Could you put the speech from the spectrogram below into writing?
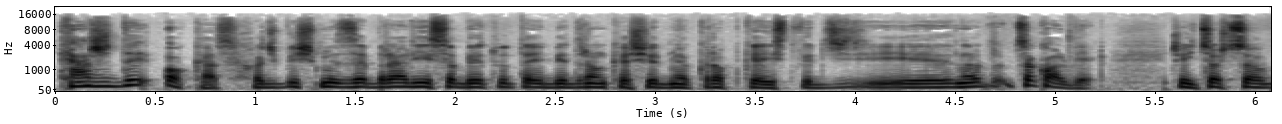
każdy okaz, choćbyśmy zebrali sobie tutaj biedronkę siedmiokropkę i stwierdzili, no cokolwiek, czyli coś, co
